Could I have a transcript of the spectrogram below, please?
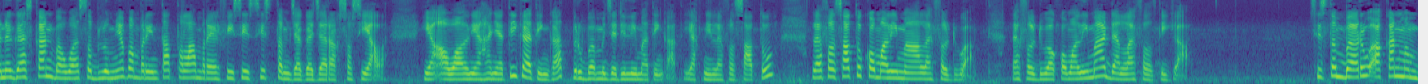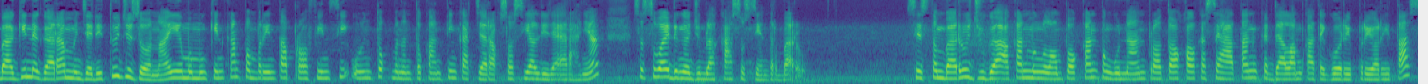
menegaskan bahwa sebelumnya pemerintah telah merevisi sistem jaga jarak sosial yang awalnya hanya tiga tingkat berubah menjadi lima tingkat, yakni level 1, level 1,5, level 2, level 2,5, dan level 3. Sistem baru akan membagi negara menjadi tujuh zona yang memungkinkan pemerintah provinsi untuk menentukan tingkat jarak sosial di daerahnya sesuai dengan jumlah kasus yang terbaru. Sistem baru juga akan mengelompokkan penggunaan protokol kesehatan ke dalam kategori prioritas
